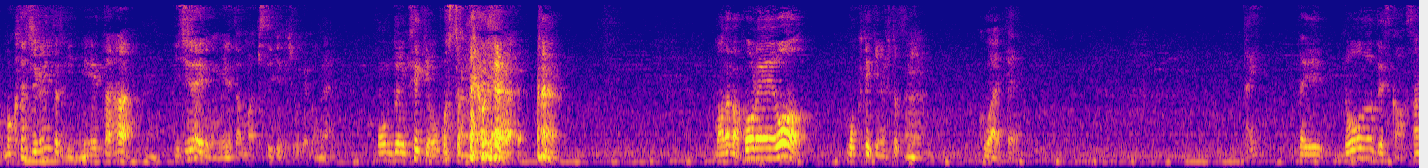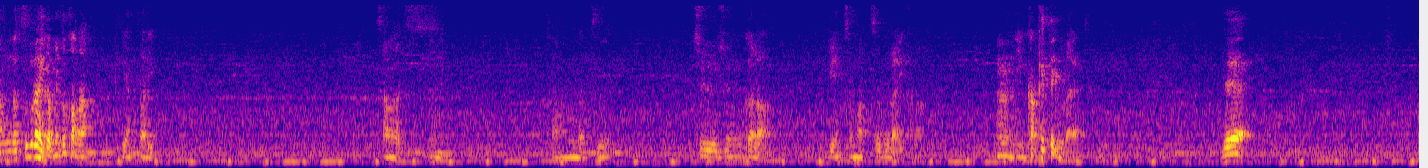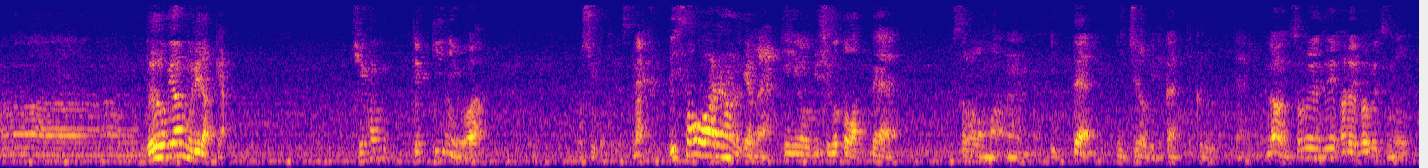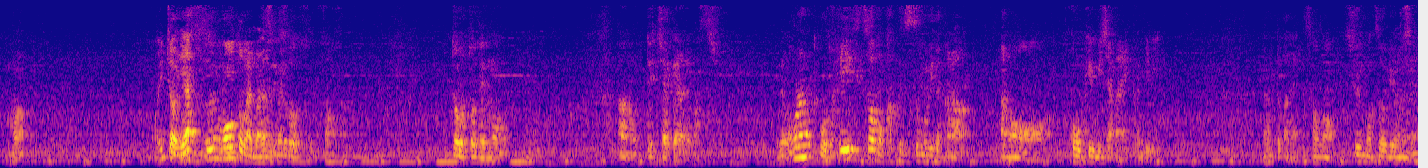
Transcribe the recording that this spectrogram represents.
僕たちが行った時に見れたら、一1台でも見れたらまあ奇跡でしょうけどね、本当に奇跡を起こしちゃったよね。まあだからこれを目的の一つに加えて、大体どうですか？3月ぐらいがめどかな？やっぱり。3月、3月中旬から月末ぐらいかな。うんにかけてぐらい。であー土曜日は無理だっけ？基本的にはお仕事ですね。理想はあれなんだけどね金曜日仕事終わってそのままうん。行って、日曜日に帰ってくるみだからそれであれば別にまあ。一応休もうと思えば休めるそうそうどう。とでもあのでっち上げられますし。で俺のところ平日はもう確実無理だからあの高級日じゃない限り。なんとかねその週末を利用して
